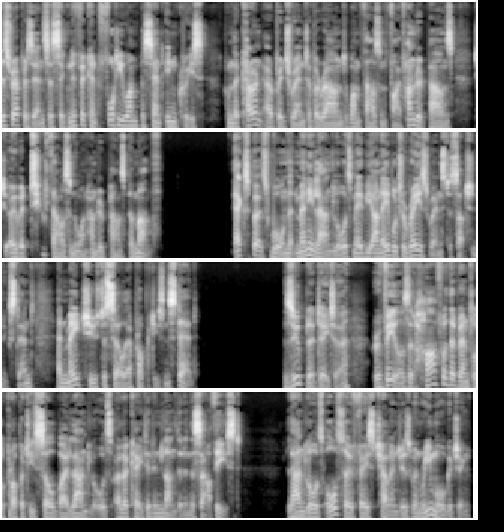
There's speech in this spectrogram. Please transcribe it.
This represents a significant 41% increase from the current average rent of around £1,500 to over £2,100 per month. Experts warn that many landlords may be unable to raise rents to such an extent and may choose to sell their properties instead. Zoopla data reveals that half of the rental properties sold by landlords are located in London and the South East. Landlords also face challenges when remortgaging,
